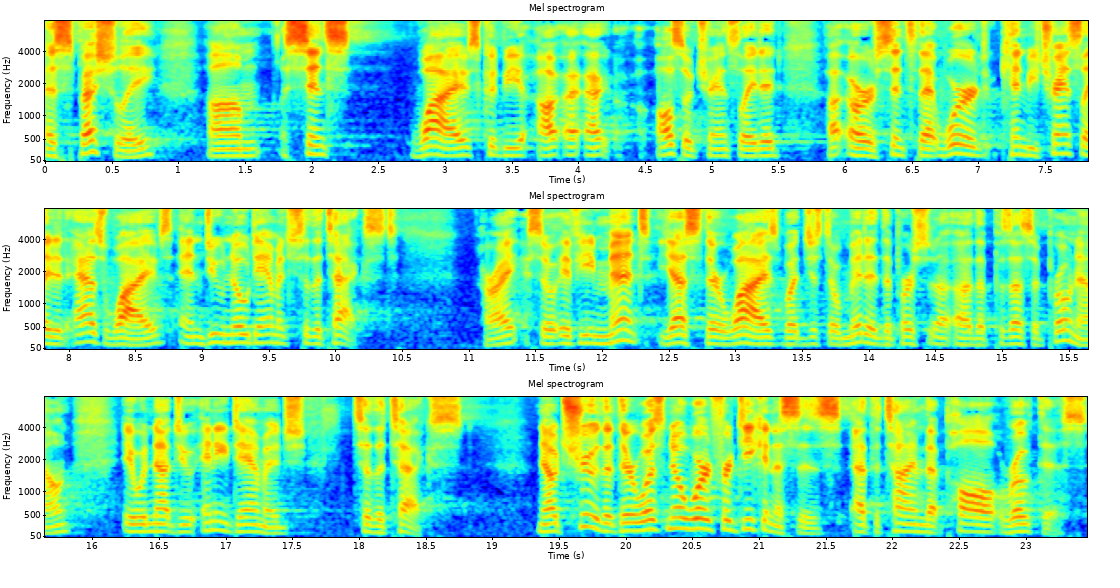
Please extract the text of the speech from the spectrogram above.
especially um, since wives could be uh, uh, uh, also translated, or since that word can be translated as wives and do no damage to the text. All right. So if he meant yes, they're wives, but just omitted the person, uh, the possessive pronoun, it would not do any damage to the text. Now, true that there was no word for deaconesses at the time that Paul wrote this,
